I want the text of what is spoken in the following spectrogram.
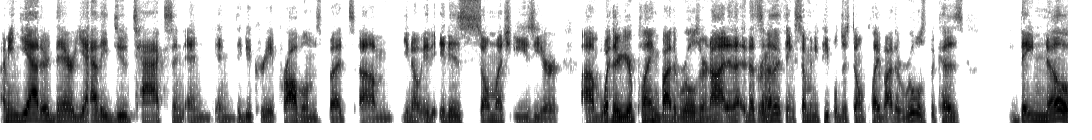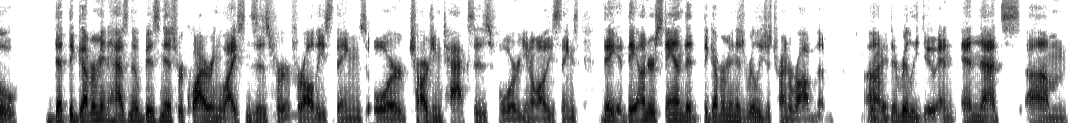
I mean, yeah, they're there. Yeah, they do tax and and and they do create problems, but um, you know, it, it is so much easier um, whether you're playing by the rules or not. And that, that's right. another thing. So many people just don't play by the rules because they know that the government has no business requiring licenses for for all these things or charging taxes for you know all these things. They they understand that the government is really just trying to rob them. Um, right. They really do, and and that's um,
